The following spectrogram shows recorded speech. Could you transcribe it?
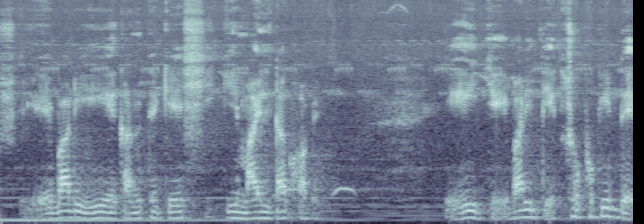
সে বাড়ি এখান থেকে সিকি মাইলটাক হবে। এই যে বাড়ি দেখছ ফকিরদের,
